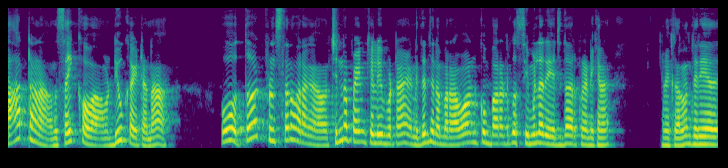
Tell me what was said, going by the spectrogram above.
டாட்டானா அந்த சைக்கோவா அவன் டியூக் ஆகிட்டானா ஓ தேர்ட் ஃப்ரெண்ட்ஸ் தானே வராங்க. அவன் சின்ன பையன் கேள்விப்பட்டேன். எனக்கு தெரிஞ்சு நம்ம ரவானுக்கும் பரனுக்கும் சிமிலர் ஏஜ் தான் இருக்கும்னு நினைக்கிறேன். எனக்கு அதெல்லாம் தெரியாது.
